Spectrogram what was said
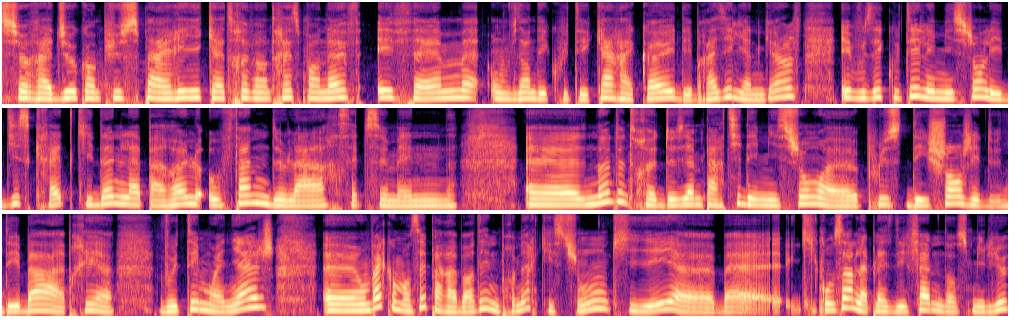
Sur Radio Campus Paris 93.9 FM. On vient d'écouter Caracoy des Brazilian Girls et vous écoutez l'émission Les Discrètes qui donne la parole aux femmes de l'art cette semaine. Euh, notre deuxième partie d'émission, euh, plus d'échanges et de débats après euh, vos témoignages, euh, on va commencer par aborder une première question qui, est, bah, qui concerne la place des femmes dans ce milieu.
